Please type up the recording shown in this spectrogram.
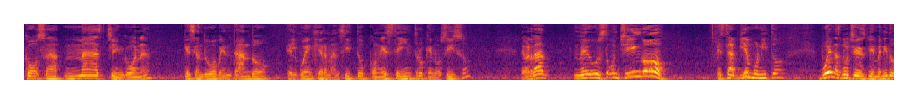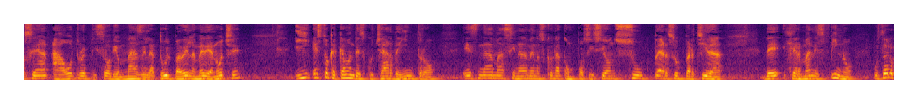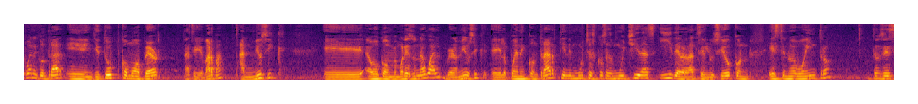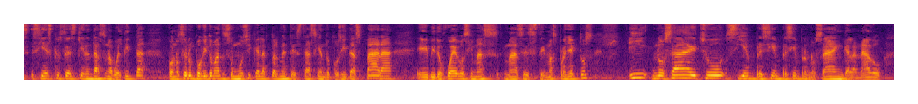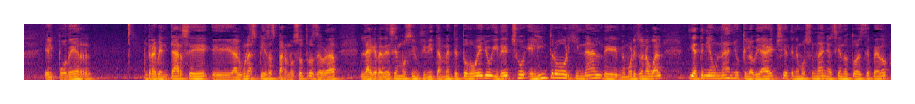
cosa más chingona que se anduvo ventando el buen Germancito con este intro que nos hizo. De verdad, me gustó un chingo. Está bien bonito. Buenas noches, bienvenidos sean a otro episodio más de La Tulpa de la Medianoche. Y esto que acaban de escuchar de intro es nada más y nada menos que una composición súper, súper chida de Germán Espino Ustedes lo pueden encontrar en YouTube como Bird, así Barba, and Music. Eh, o con Memorias de una Nahual, Bird Music, eh, lo pueden encontrar, tiene muchas cosas muy chidas y de verdad se lució con este nuevo intro. Entonces, si es que ustedes quieren darse una vueltita, conocer un poquito más de su música, él actualmente está haciendo cositas para eh, videojuegos y más, más, este, más proyectos. Y nos ha hecho siempre, siempre, siempre nos ha engalanado el poder reventarse algunas piezas para nosotros, de verdad le agradecemos infinitamente todo ello. Y de hecho el intro original de Memorias de Nahual ya tenía un año que lo había hecho, ya tenemos un año haciendo todo este pedo.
